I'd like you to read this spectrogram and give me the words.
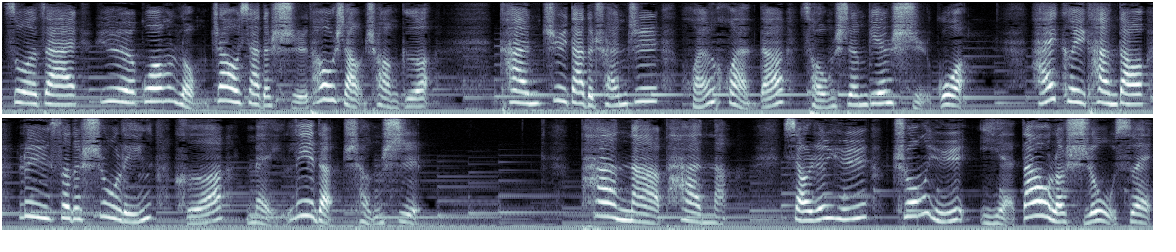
坐在月光笼罩下的石头上唱歌，看巨大的船只缓缓地从身边驶过。还可以看到绿色的树林和美丽的城市。盼呐盼呐，小人鱼终于也到了十五岁，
